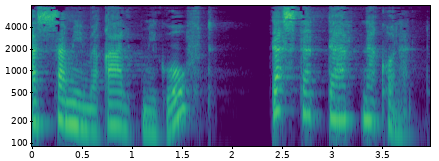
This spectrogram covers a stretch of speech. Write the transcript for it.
از صمیم قلب می‌گفت دستت درد نکند.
